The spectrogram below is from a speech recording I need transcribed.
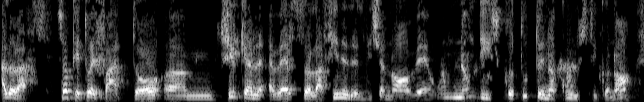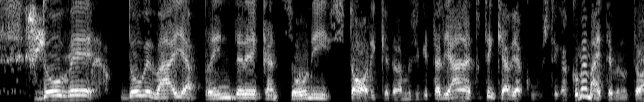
allora, so che tu hai fatto um, circa verso la fine del 19 un, un disco tutto in acustico, no? Dove, dove vai a prendere canzoni storiche della musica italiana tutte in chiave acustica. Come mai ti è venuta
